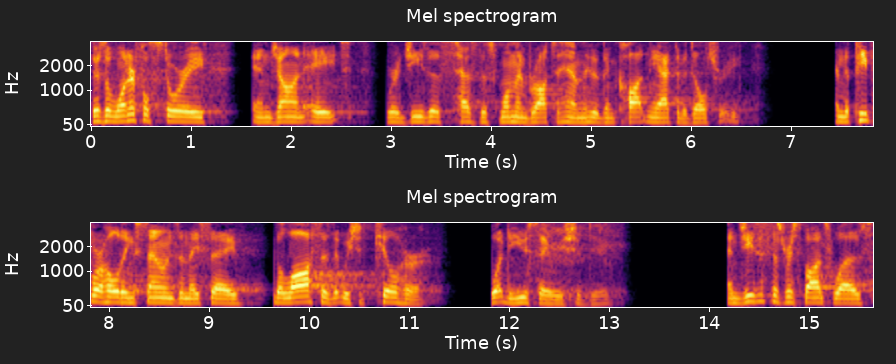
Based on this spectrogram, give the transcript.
There's a wonderful story in John 8 where Jesus has this woman brought to him who had been caught in the act of adultery. And the people are holding stones and they say, The law says that we should kill her. What do you say we should do? And Jesus' response was,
